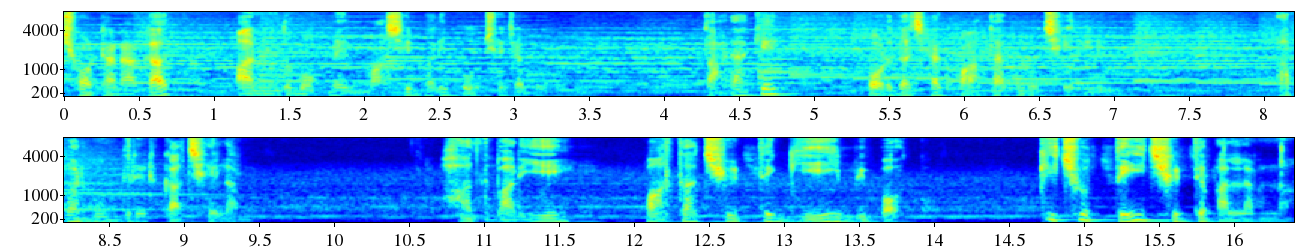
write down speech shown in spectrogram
ছটা নাগাদ আনন্দমোহনের মাসির বাড়ি পৌঁছে যাব। তার আগে পর্দাছার পাতাগুলো ছেড়ে। আবার মন্দিরের কাছে এলাম। হাত বাড়িয়ে পাতা ছিঁড়তে গিয়েই বিপদ। কিছুতেই ছিঁড়তে পারলাম না।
